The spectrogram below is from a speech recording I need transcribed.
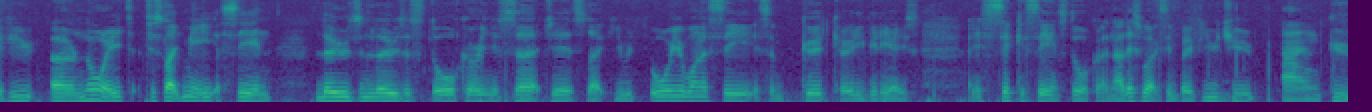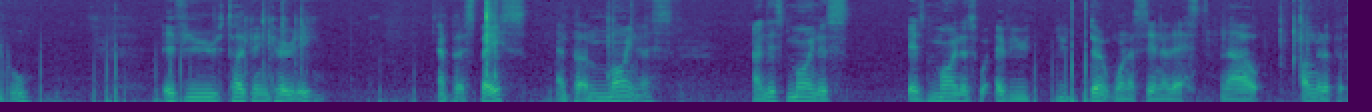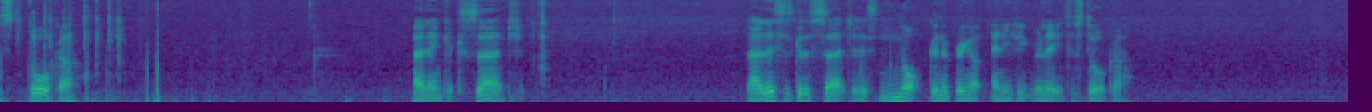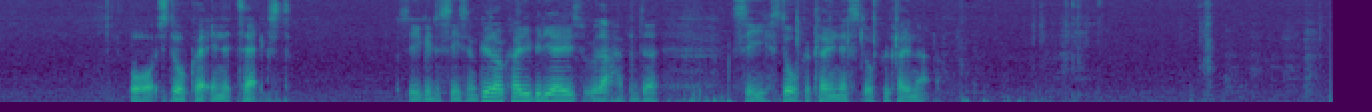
If you are annoyed, just like me, of seeing loads and loads of stalker in your searches, like you would, all you want to see is some good Kodi videos, and you're sick of seeing stalker. Now this works in both YouTube and Google. If you type in Kodi and put a space and put a minus, and this minus is minus whatever you, you don't want to see in a list. Now I'm going to put stalker and then click search. Now this is going to search and it's not going to bring up anything related to Stalker. Or Stalker in the text. So you can just see some good old Kodi videos without having to see Stalker clone this, Stalker clone that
